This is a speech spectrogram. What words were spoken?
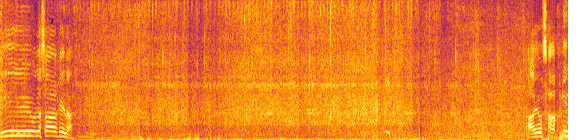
Eh, wala sa akin ah. Ayaw sa akin.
